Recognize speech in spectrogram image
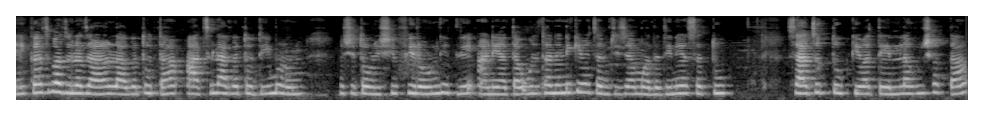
एकाच बाजूला जाळ लागत होता. आच लागत होती म्हणून अशी थोडीशी फिरवून घेतली. आणि आता उलथाण्याने किंवा चमचीच्या मदतीने असं तूप साजूक तूप किंवा तेल लावू शकता.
